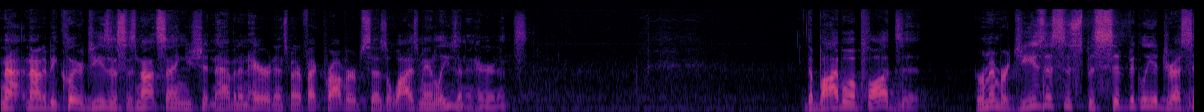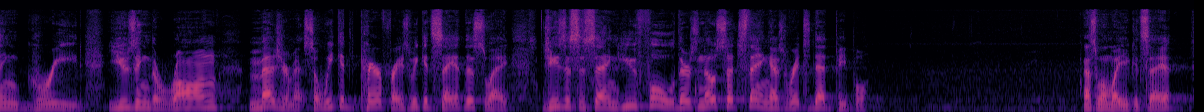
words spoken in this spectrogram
Now, now, to be clear, Jesus is not saying you shouldn't have an inheritance. Matter of fact, Proverbs says a wise man leaves an inheritance. The Bible applauds it. Remember, Jesus is specifically addressing greed using the wrong measurement. So we could paraphrase, we could say it this way Jesus is saying, You fool, there's no such thing as rich dead people. That's one way you could say it.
